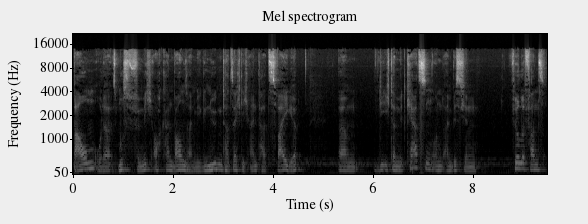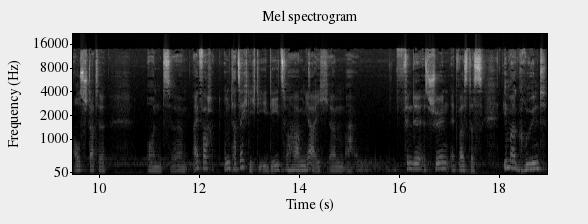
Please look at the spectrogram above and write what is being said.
Baum oder es muss für mich auch kein Baum sein. Mir genügen tatsächlich ein paar Zweige, ähm, die ich dann mit Kerzen und ein bisschen Firlefanz ausstatte. Und äh, einfach, um tatsächlich die Idee zu haben, ja, ich ähm, finde es schön, etwas, das immer grünt,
